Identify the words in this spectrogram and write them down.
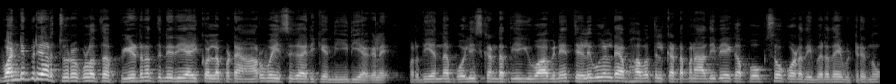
വണ്ടിപ്പെരിയാർ ചുരക്കുളത്ത് പീഡനത്തിനിരയായി കൊല്ലപ്പെട്ട ആറു വയസ്സുകാരിക്ക് നീതി അകലെ. പ്രതിയെന്ന് പോലീസ് കണ്ടെത്തിയ യുവാവിനെ തെളിവുകളുടെ അഭാവത്തിൽ കട്ടപ്പന അതിവേഗ പോക്സോ കോടതി വെറുതെ വിട്ടിരുന്നു.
